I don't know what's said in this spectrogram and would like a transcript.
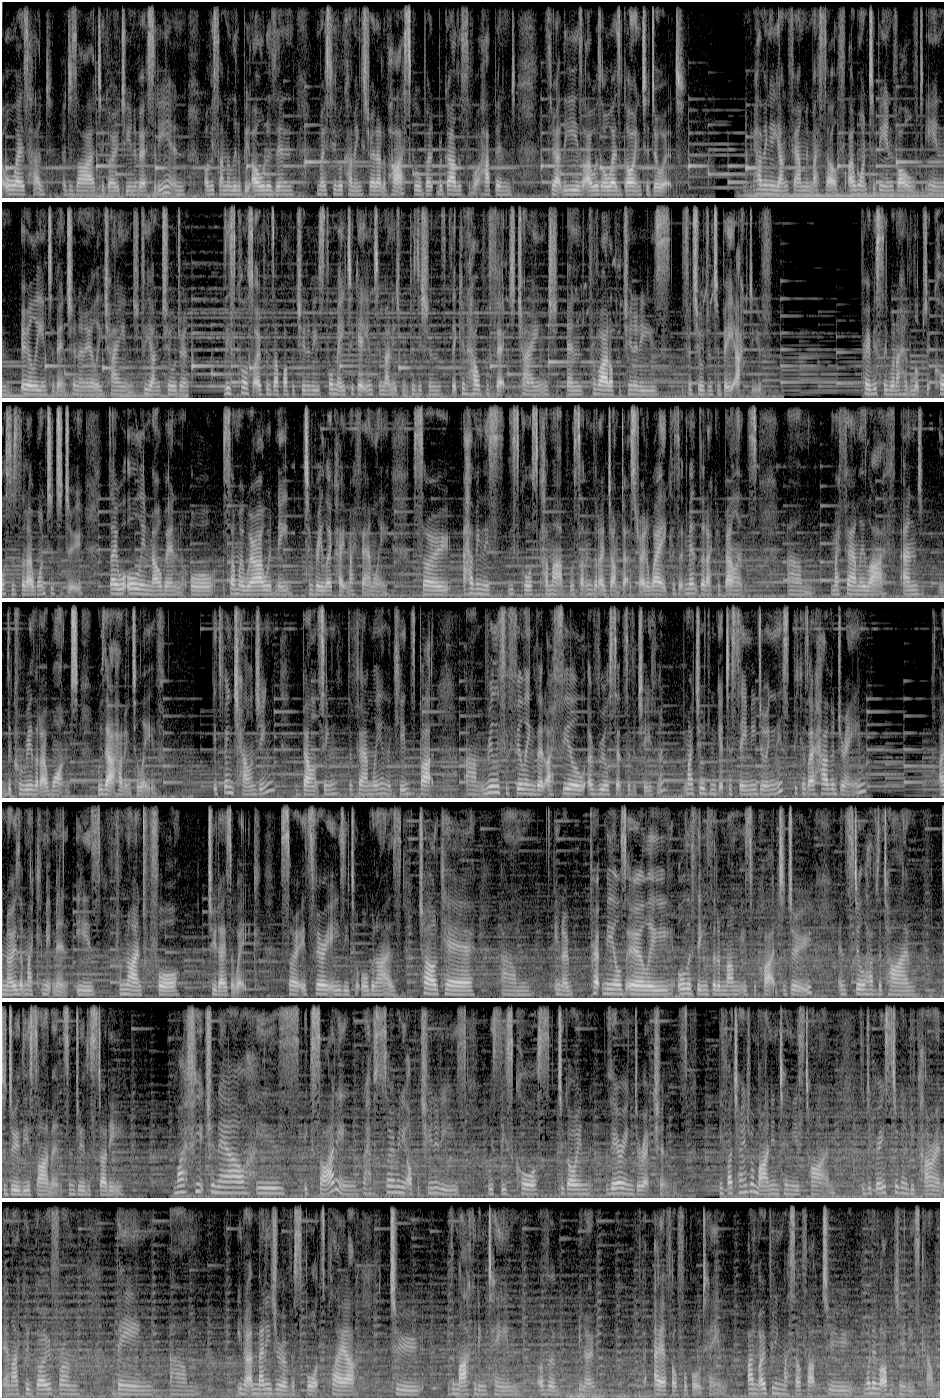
I always had a desire to go to university and obviously I'm a little bit older than most people coming straight out of high school but regardless of what happened throughout the years I was always going to do it. Having a young family myself, I want to be involved in early intervention and early change for young children. This course opens up opportunities for me to get into management positions that can help affect change and provide opportunities for children to be active. Previously when I had looked at courses that I wanted to do, they were all in Melbourne or somewhere where I would need to relocate my family. So having this, this course come up was something that I jumped at straight away because it meant that I could balance um, my family life and the career that I want without having to leave. It's been challenging balancing the family and the kids, but um, really fulfilling that I feel a real sense of achievement. My children get to see me doing this because I have a dream. I know that my commitment is from nine to four, two days a week. So it's very easy to organise childcare, um, you know, prep meals early, all the things that a mum is required to do and still have the time to do the assignments and do the study. My future now is exciting. I have so many opportunities with this course to go in varying directions. If I change my mind in 10 years time, the degree is still going to be current and I could go from being um, you know, a manager of a sports player to the marketing team of a you know, AFL football team. I'm opening myself up to whatever opportunities come.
